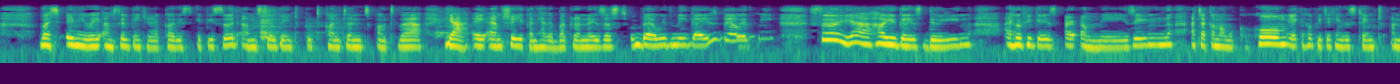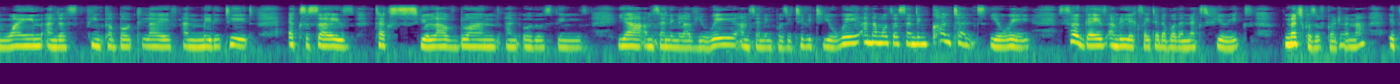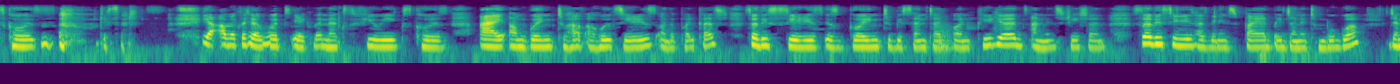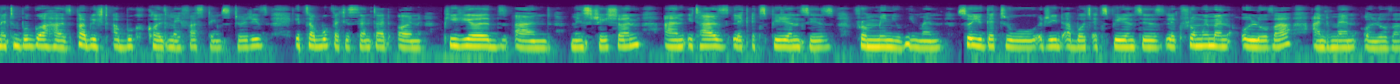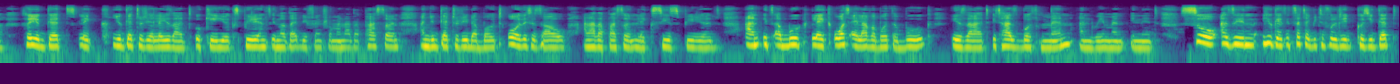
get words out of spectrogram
but anyway i'm still going to record this episode. I'm still going to put content out there. Yeah I, i'm sure you can hear the background noise. Just bear with me guys. Bear with me. So yeah how you guys doing I hope you guys are amazing. Hata kama mko home, like I hope you're taking this time to unwind and just think about life and meditate, exercise, text your loved ones and all those things. Yeah, I'm sending love your way, I'm sending positivity your way, and I'm also sending content your way. So guys, I'm really excited about the next few weeks. Not because of corona, it's because okay, sorry yeah i'm excited about like the next few weeks because i am going to have a whole series on the podcast. So this series is going to be centered on periods and menstruation. So this series has been inspired by janet mbugwa. Janet mbugwa has published a book called my first time stories. It's a book that is centered on periods and menstruation and it has like experiences from many women. So you get to read about experiences like from women all over and men all over. So you get like you get to realize that okay your experience is not that different from another person and you get to read about oh this is how another person like sees periods. And it's a book like what i love about the book is that it has both men and women in it. So as in you get it's such a beautiful read because you get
